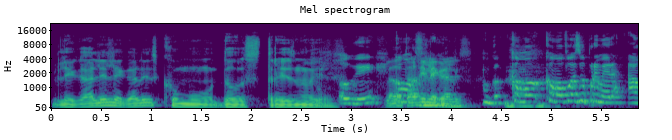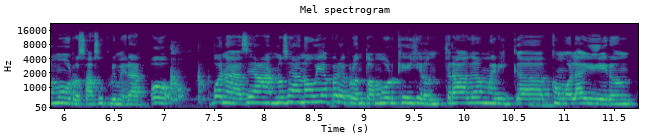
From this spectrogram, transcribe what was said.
legales, legales como dos, tres novias. Ok. Las ¿Cómo- otras ilegales. ¿Cómo, ¿Cómo fue su primer amor? O sea, su primera. O, bueno, ya sea, no sea novia, pero de pronto amor que dijeron, traga, marica. ¿Cómo la vivieron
